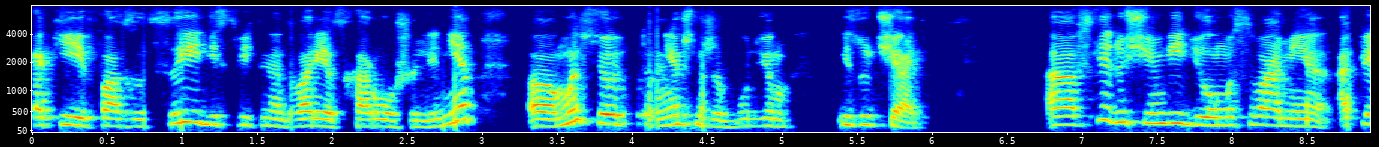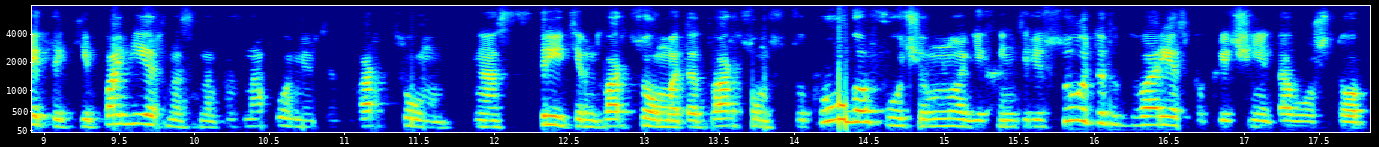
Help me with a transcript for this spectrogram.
какие фазы ЦИ, действительно дворец хороший или нет, э, мы все это, конечно же, будем изучать. А в следующем видео мы с вами, опять-таки, поверхностно познакомимся с дворцом, с третьим дворцом, это дворцом супругов. Очень многих интересует этот дворец по причине того, что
